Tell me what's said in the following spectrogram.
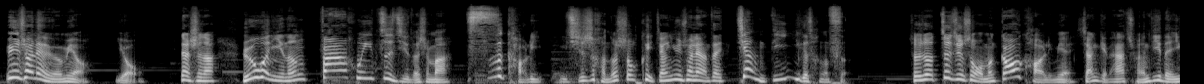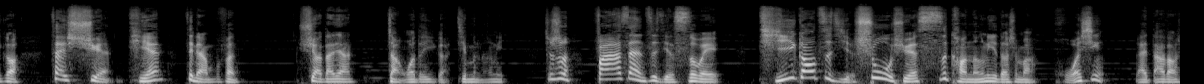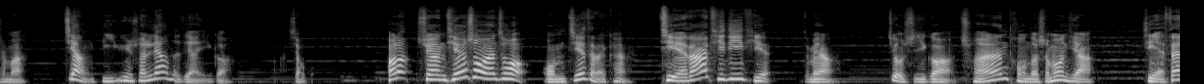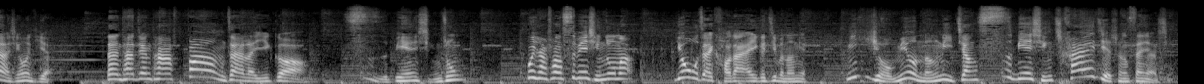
运算量有没有？有。但是呢，如果你能发挥自己的什么思考力，你其实很多时候可以将运算量再降低一个层次。所以说，这就是我们高考里面想给大家传递的一个，在选填这两部分需要大家掌握的一个基本能力，就是发散自己的思维，提高自己数学思考能力的什么活性，来达到什么降低运算量的这样一个啊效果。好了，选填说完之后，我们接着来看解答题第一题。怎么样？就是一个传统的什么问题啊？解三角形问题，但他将它放在了一个四边形中。为啥放四边形中呢？又在考大家一个基本能力：你有没有能力将四边形拆解成三角形？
